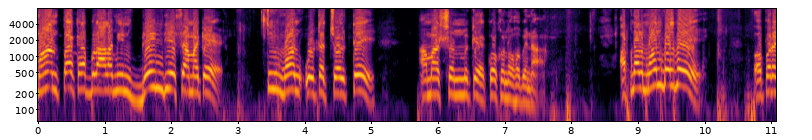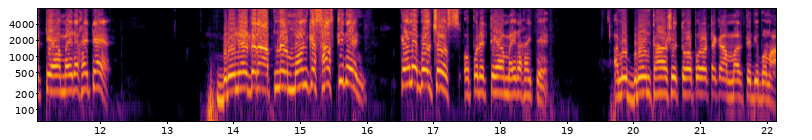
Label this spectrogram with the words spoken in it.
মহান পাক রাব্বুল আলামিন ব্রেন দিয়েছে আমাকে। তুই মন উল্টা চলতে আমার সম্মুখে কখনো হবে না। আপনার মন বলবে অপরের টেহা মাইরা খাইতে। ব্রেনের দ্বারা আপনার মনকে শাস্তি দেন। কেন বলছস অপরের টেহা মাইরা খাইতে? আমি ব্রেন থাকা সত্য অপরের টাকা মারতে দিব না।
